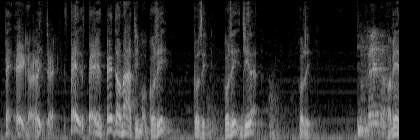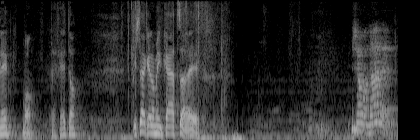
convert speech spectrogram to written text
Aspe- eh, aspe- Aspetta un attimo, così, così, così, gira, così. Perfetto. Va bene? Boh. Perfetto. Chissà che non mi incazza, eh. Possiamo andare?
